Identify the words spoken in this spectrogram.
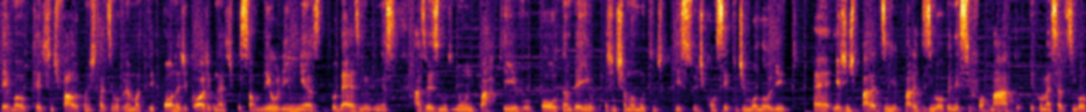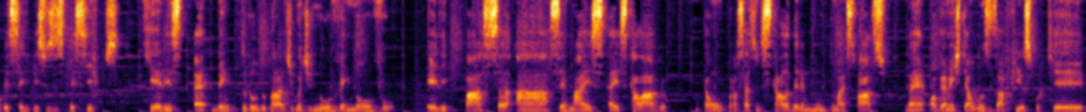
termo que a gente fala quando a gente está desenvolvendo uma tripona de código, né? Tipo, são mil linhas, ou dez mil linhas, às vezes num, único arquivo, ou também a gente chama muito disso de conceito de monolito. É, e a gente para de, para de desenvolver nesse formato e começa a desenvolver serviços específicos que eles, é, dentro do paradigma de nuvem novo, ele passa a ser mais é, escalável. Então, o processo de escala dele é muito mais fácil. Né? Obviamente tem alguns desafios, porque,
